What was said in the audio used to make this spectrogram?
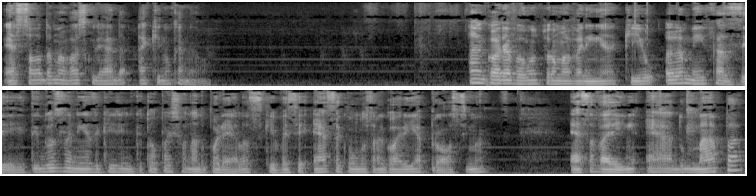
é só dar uma vasculhada aqui no canal. Agora vamos para uma varinha que eu amei fazer. Tem duas varinhas aqui, gente, que eu tô apaixonado por elas. Que vai ser essa que eu vou mostrar agora e a próxima. Essa varinha é a do mapa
